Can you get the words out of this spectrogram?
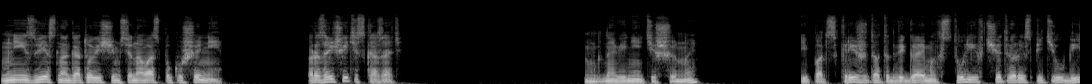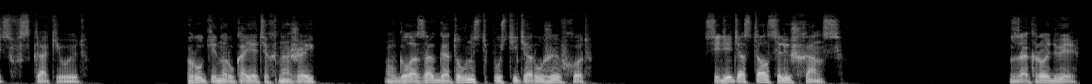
Мне известно о готовящемся на вас покушении. Разрешите сказать?» Мгновение тишины, и под скрежет отодвигаемых стульев четверо из пяти убийц вскакивают. Руки на рукоятях ножей, в глазах готовность пустить оружие в ход. Сидеть остался лишь Ханс. «Закрой дверь»,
